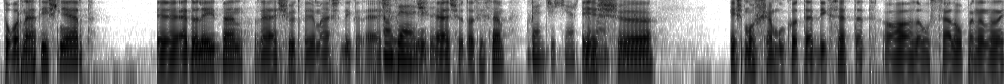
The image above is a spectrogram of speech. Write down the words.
tornát is nyert, Adelaide-ben, az elsőt, vagy a második? Az elsőt. Az elsőt. elsőt azt hiszem. Bencsics nyert és, és most sem bukott eddig szettet az Ausztrál Open-en a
